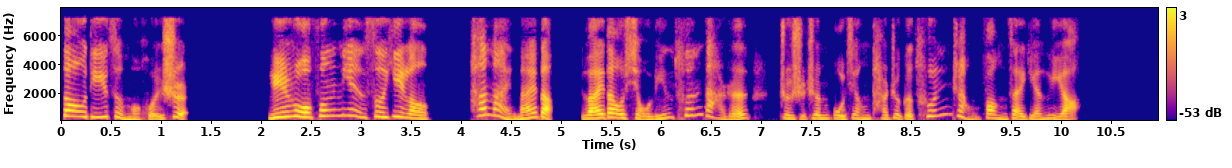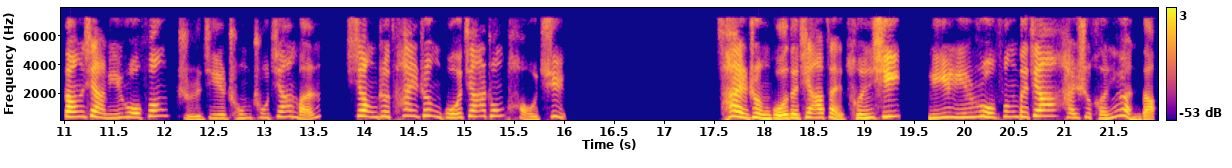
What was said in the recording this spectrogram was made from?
到底怎么回事？林若风面色一冷，他奶奶的，来到小林村打人，这是真不将他这个村长放在眼里啊！当下，林若风直接冲出家门，向着蔡振国家中跑去。蔡振国的家在村西，离林若风的家还是很远的。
